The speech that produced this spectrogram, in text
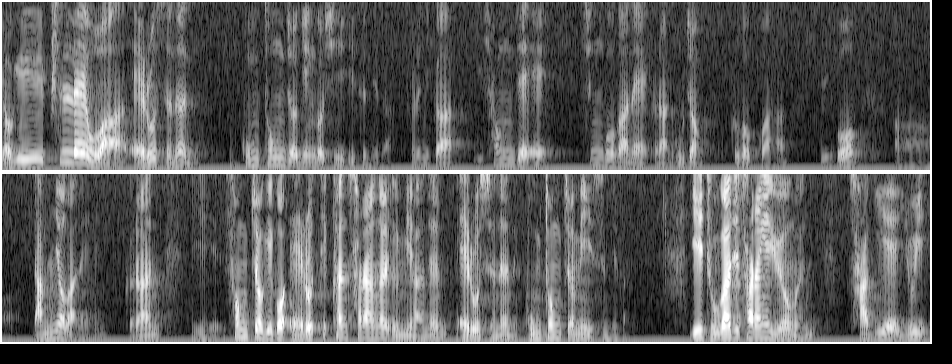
여기 필레오와 에로스는 공통적인 것이 있습니다. 그러니까 이 형제의 친구 간의 그러한 우정 그것과 그리고 어, 남녀 간의 그러한 이 성적이고 에로틱한 사랑을 의미하는 에로스는 공통점이 있습니다. 이 두 가지 사랑의 유형은 자기의 유익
